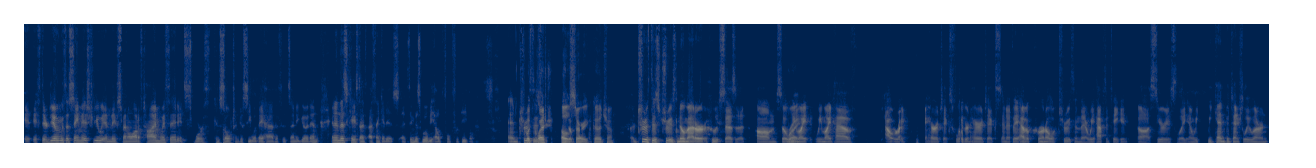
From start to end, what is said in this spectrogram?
if they're dealing with the same issue and they've spent a lot of time with it, it's worth consulting to see what they have if it's any good. And and in this case, I, I think it is. I think this will be helpful for people. And truth is question. Oh, sorry. Go ahead, Sean. Truth is truth, no matter who says it. Um, so right. we might we might have outright heretics, flagrant heretics, and if they have a kernel of truth in there, we have to take it uh, seriously, and we we can potentially learn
